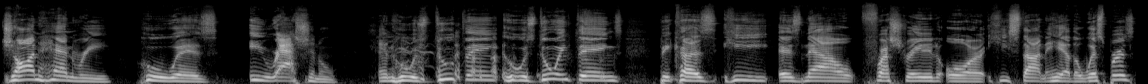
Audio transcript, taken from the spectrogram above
John Henry who is irrational and who is do thing who is doing things because he is now frustrated or he's starting to hear the whispers.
